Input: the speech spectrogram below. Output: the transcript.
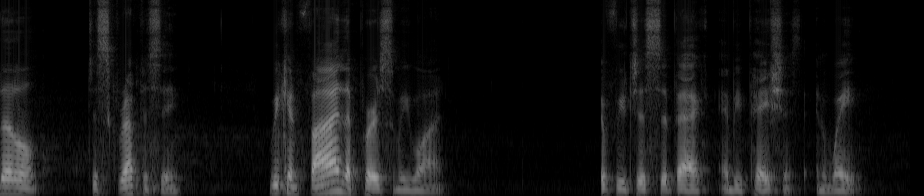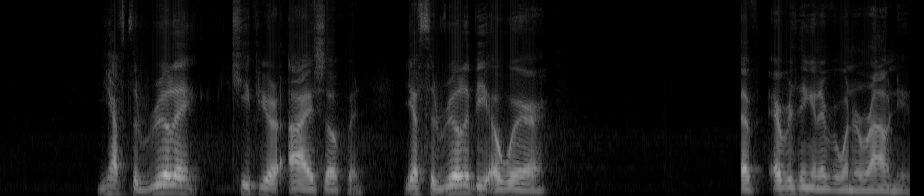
little discrepancy, we can find the person we want if we just sit back and be patient and wait you have to really keep your eyes open. You have to really be aware of everything and everyone around you.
